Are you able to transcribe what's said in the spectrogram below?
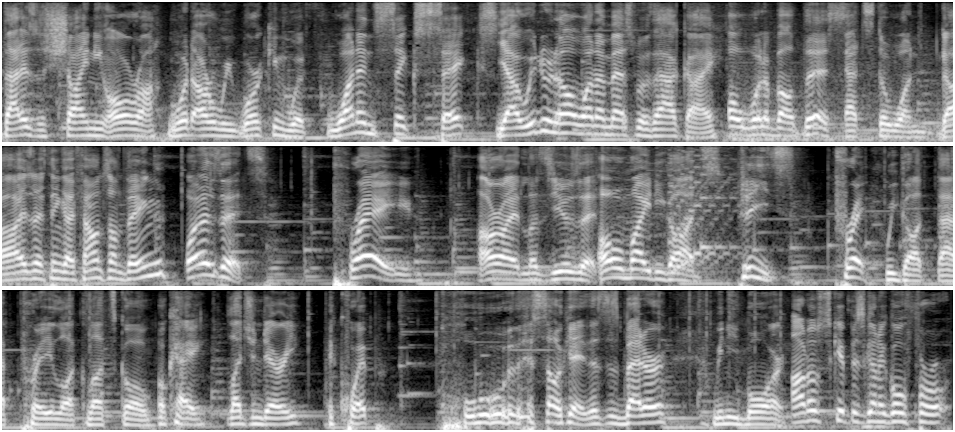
That is a shiny aura. What are we working with? One in six, six. Yeah, we do not want to mess with that guy. Oh, what about this? That's the one. Guys, I think I found something. What is it? Pray. All right, let's use it. Almighty gods, please. Pray. We got that pray luck. Let's go. Okay, legendary. Equip. Ooh, this okay. This is better. We need more. Auto skip is gonna go for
